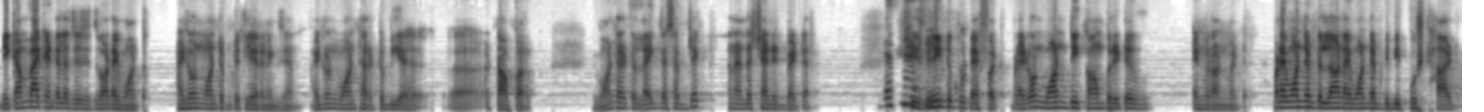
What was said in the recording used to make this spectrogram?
They come back and tell us this is what i want. I don't want him to clear an exam. I don't want her to be a, a topper. I want her to like the subject and understand it better. Definitely. she's willing to put effort but i don't want the competitive environment. But i want them to learn. I want them to be pushed hard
